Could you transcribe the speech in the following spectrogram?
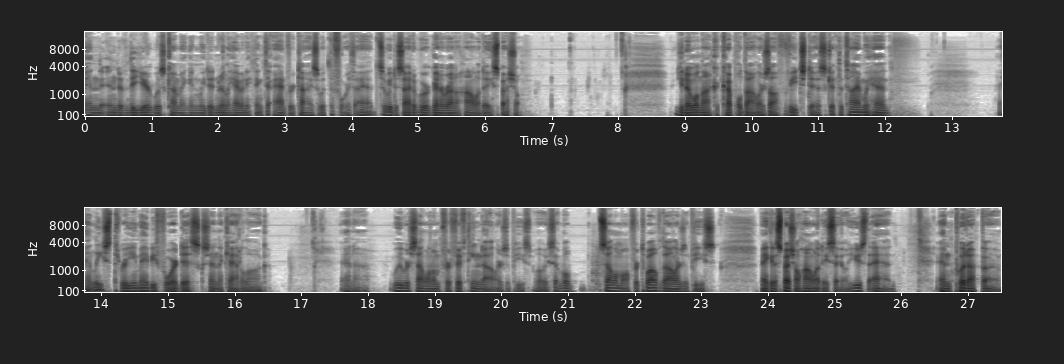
and the end of the year was coming, and we didn't really have anything to advertise with the fourth ad. So we decided we were going to run a holiday special. You know, we'll knock a couple dollars off of each disc. At the time, we had at least three, maybe four discs in the catalog. And uh, we were selling them for $15 a piece. Well, we said, we'll sell them all for $12 a piece. Make it a special holiday sale. Use the ad and put up a,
